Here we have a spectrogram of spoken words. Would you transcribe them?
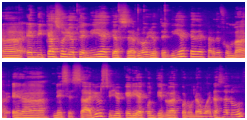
Uh, en mi caso yo tenía que hacerlo, yo tenía que dejar de fumar, era necesario si yo quería continuar con una buena salud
